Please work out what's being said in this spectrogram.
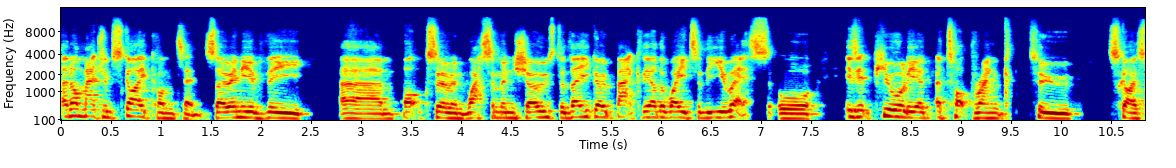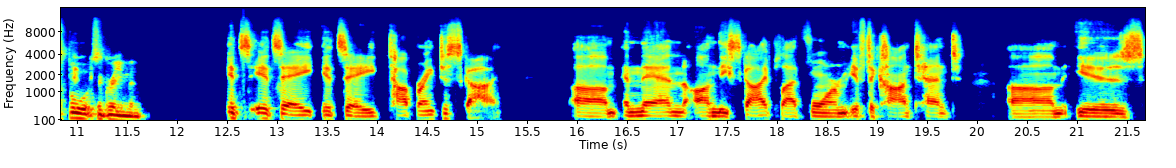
uh, not matchroom Sky content? So any of the um, Boxxer and Wasserman shows, do they go back the other way to the US, or is it purely a, a top rank to Sky Sports agreement? It's it's a it's a top rank to Sky, um, and then on the Sky platform, if the content um, is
